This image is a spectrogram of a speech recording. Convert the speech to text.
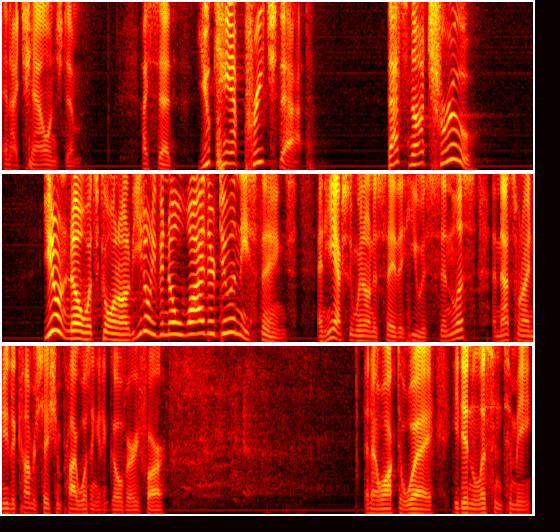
and I challenged him. I said, You can't preach that. That's not true. You don't know what's going on. You don't even know why they're doing these things. And he actually went on to say that he was sinless, and that's when I knew the conversation probably wasn't going to go very far. And I walked away. He didn't listen to me,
